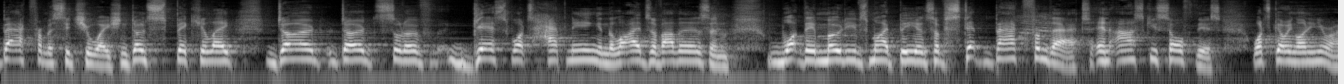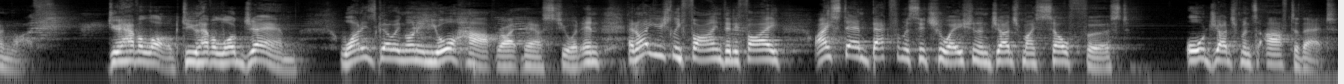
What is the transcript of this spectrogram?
back from a situation. Don't speculate. Don't, don't sort of guess what's happening in the lives of others and what their motives might be. And so step back from that and ask yourself this what's going on in your own life? Do you have a log? Do you have a log jam? What is going on in your heart right now, Stewart? And, and I usually find that if I I stand back from a situation and judge myself first. All judgments after that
